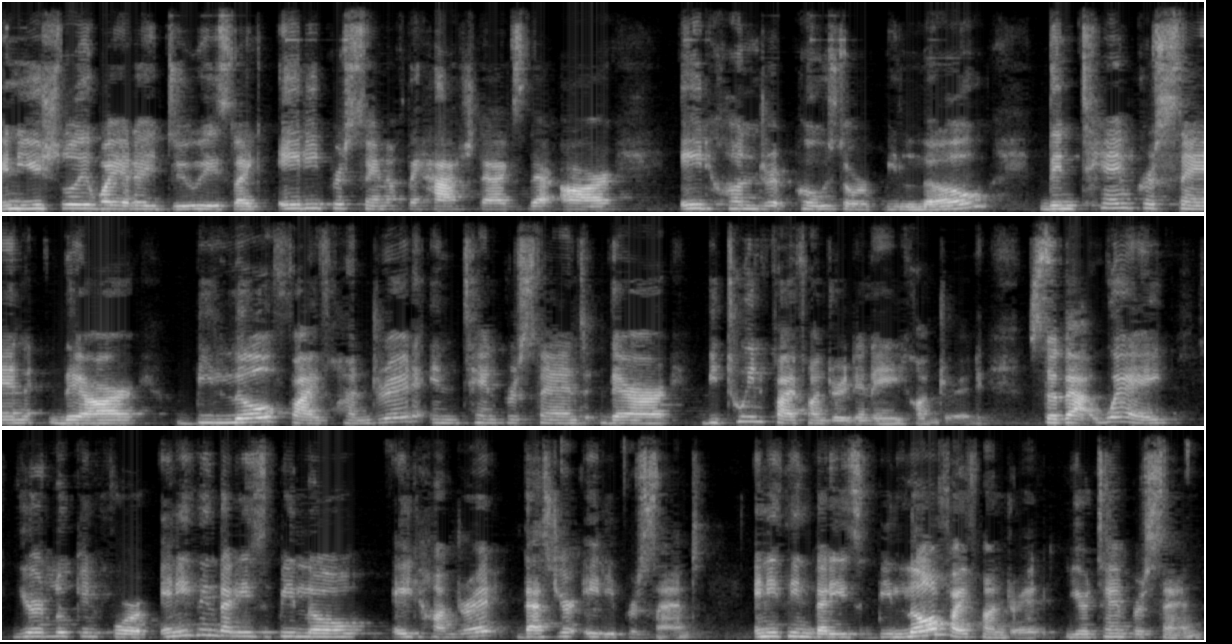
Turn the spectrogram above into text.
And usually what I do is like 80% of the hashtags that are 800 posts or below, then 10% they are below 500 and 10% they are between 500 and 800. So that way you're looking for anything that is below 800, that's your 80%. Anything that is below 500, your 10%.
